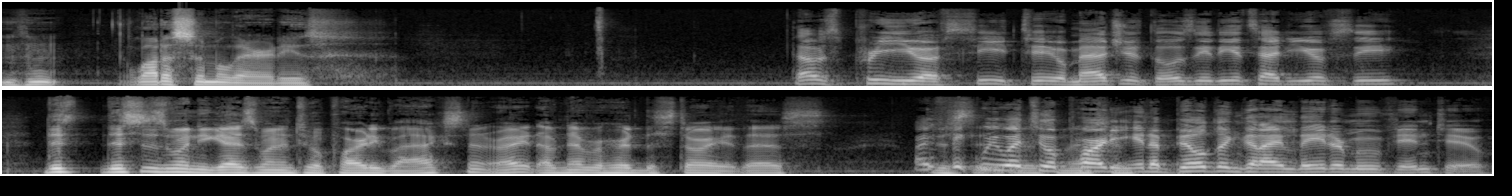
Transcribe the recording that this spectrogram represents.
Mm-hmm. A lot of similarities. That was pre UFC too. Imagine if those idiots had UFC. This this is when you guys went into a party by accident, right? I've never heard the story of this. I Just- think we went to a was party mentioned. in a building that I later moved into.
